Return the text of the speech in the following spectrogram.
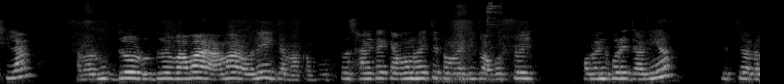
ছিলাম। আমার রুদ্র রুদ্র বাবার আমার অনেক জামা কাপড়। তো শাড়িটা কেমন হয়েছে তোমরা কিন্তু অবশ্যই কমেন্ট করে জানিও। তো চলো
